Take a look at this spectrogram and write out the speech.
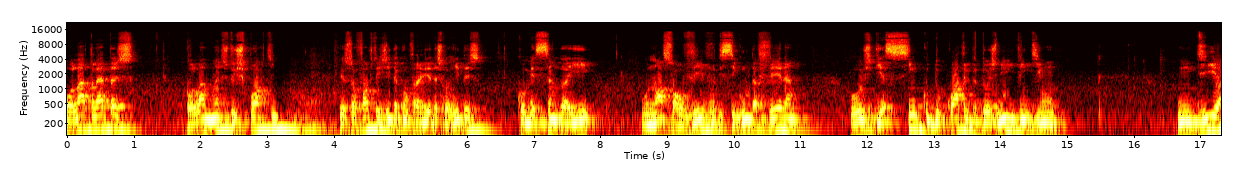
Olá, atletas. Olá, amantes do esporte. Eu sou Fausto Egida, Confraria das Corridas, começando aí o nosso ao vivo de segunda-feira, hoje, dia 5 de 4 de 2021. Um dia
